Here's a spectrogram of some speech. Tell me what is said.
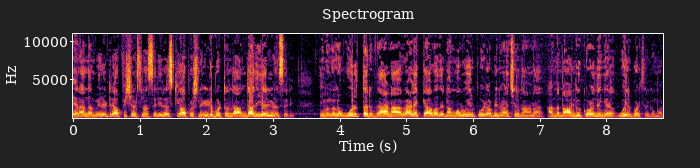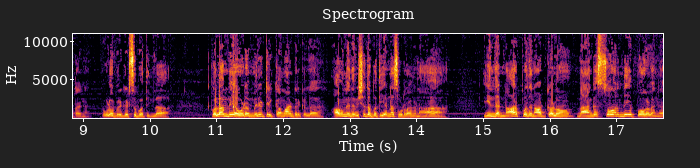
ஏன்னா அந்த மிலிட்டரி அஃபிஷியல்ஸ்லும் சரி ரெஸ்கியூ ஆப்ரேஷனில் ஈடுபட்டிருந்த அந்த அதிகாரிகளும் சரி இவங்களை ஒருத்தர் வேணாம் வேலைக்காவது நம்ம உயிர் போயிடும் அப்படின்னு நினச்சிருந்தாங்கன்னா அந்த நான்கு குழந்தைங்க உயிர் படிச்சிருக்க மாட்டாங்க. எவ்வளோ பெரிய கெட்ஸ் பார்த்தீங்களா? கொலம்பியாவோட மிலிட்டரி கமாண்ட் இருக்குல்ல அவங்க இந்த விஷயத்தை பற்றி என்ன சொல்கிறாங்கன்னா இந்த நாற்பது நாட்களும் நாங்கள் சோர்ந்தே போகலைங்க.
